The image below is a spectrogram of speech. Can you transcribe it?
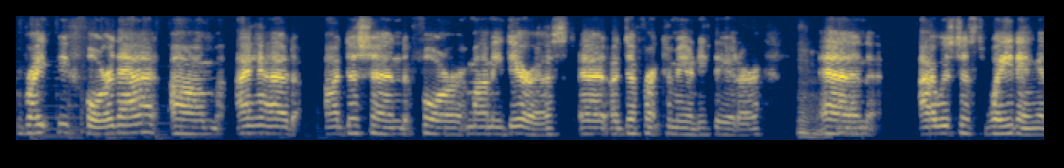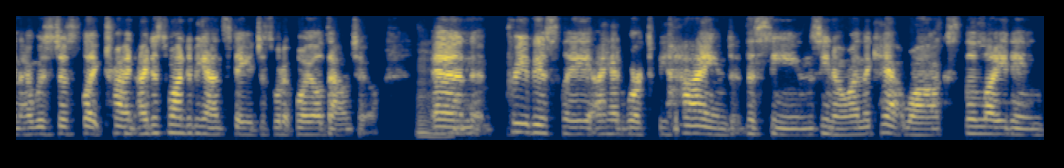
right before that, um, I had auditioned for Mommy Dearest at a different community theater, mm-hmm. and I was just waiting, and I was just like trying. I just wanted to be on stage, is what it boiled down to. Mm-hmm. And previously, I had worked behind the scenes, you know, on the catwalks, the lighting,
